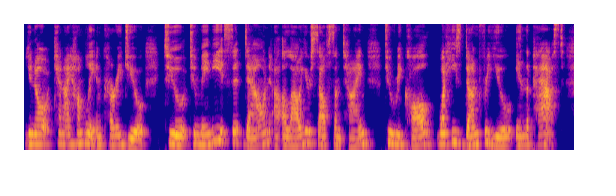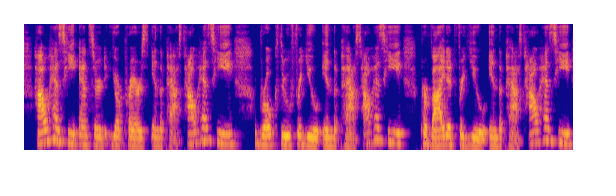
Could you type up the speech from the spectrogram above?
you know can i humbly encourage you to to maybe sit down uh, allow yourself some time to recall what he's done for you in the past how has he answered your prayers in the past? How has he broke through for you in the past? How has he provided for you in the past? How has he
